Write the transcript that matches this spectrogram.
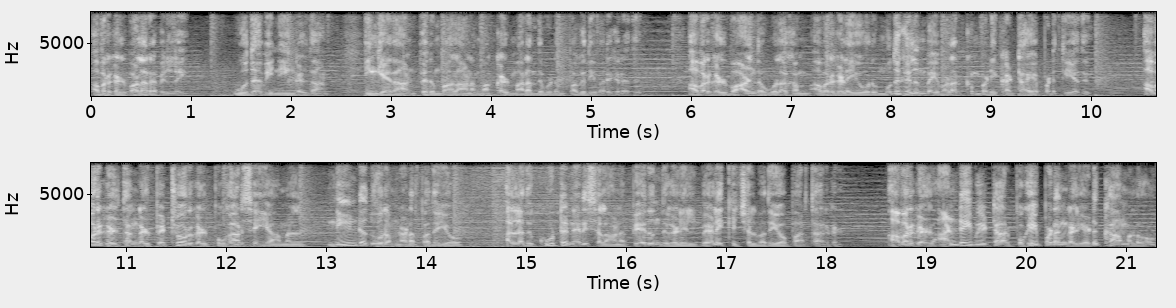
அவர்கள் வளரவில்லை. உதவி நீங்கள்தான். இங்கேதான் பெரும்பாலான மக்கள் மறந்துவிடும் பகுதி வருகிறது. அவர்கள் வாழ்ந்த உலகம் அவர்களை ஒரு முதுகெலும்பை வளர்க்கும்படி கட்டாயப்படுத்தியது. அவர்கள் தங்கள் பெற்றோர்கள் புகார் செய்யாமல் நீண்ட தூரம் நடப்பதையோ அல்லது கூட்ட நெரிசலான பேருந்துகளில் வேலைக்கு செல்வதையோ பார்த்தார்கள். அவர்கள் அண்டை வீட்டார் புகைப்படங்கள் எடுக்காமலோ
